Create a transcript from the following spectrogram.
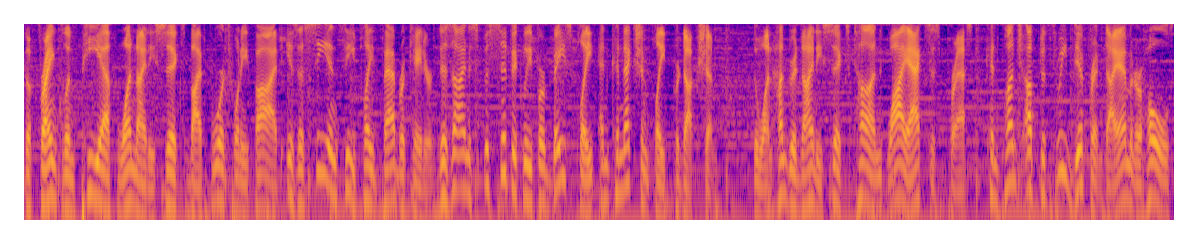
The Franklin PF 196 by 425 is a CNC plate fabricator designed specifically for base plate and connection plate production. The 196 ton Y axis press can punch up to three different diameter holes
